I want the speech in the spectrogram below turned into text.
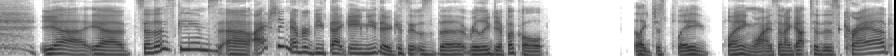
yeah, yeah. So those games, uh, I actually never beat that game either because it was the really difficult, like just play playing wise. And I got to this crab.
